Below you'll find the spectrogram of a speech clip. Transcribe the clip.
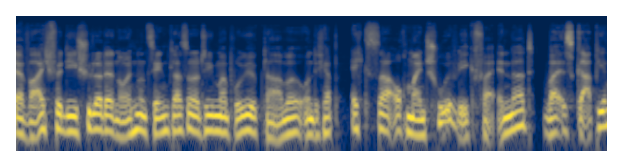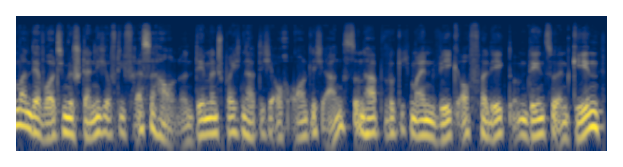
war ich für die Schüler der 9. und 10. Klasse natürlich mal Prügelknabe und ich habe extra auch meinen Schulweg verändert, weil es gab jemanden, der wollte mir ständig auf die Fresse hauen und dementsprechend hatte ich auch ordentlich Angst und habe wirklich meinen Weg auch verlegt, um den zu entgehen.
